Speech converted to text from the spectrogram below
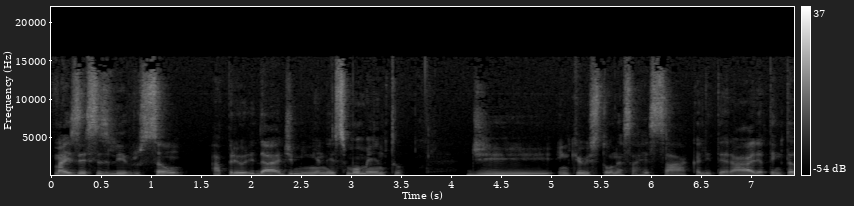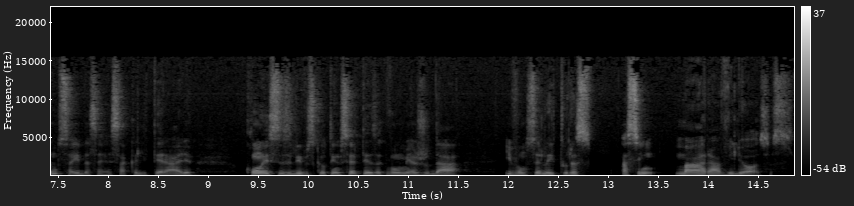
Mas esses livros são a prioridade minha nesse momento de em que eu estou nessa ressaca literária, tentando sair dessa ressaca literária com esses livros que eu tenho certeza que vão me ajudar e vão ser leituras assim maravilhosas.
